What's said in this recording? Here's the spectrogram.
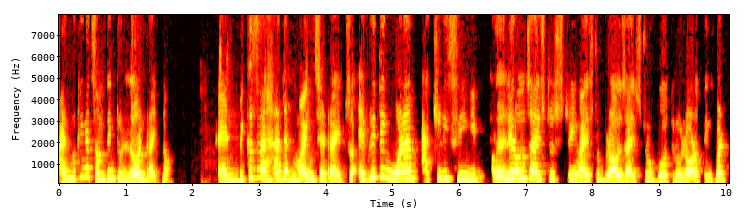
i'm looking at something to learn right now. And because i had that mindset right? So everything what i'm actually seeing earlier also i used to stream i used to browse i used to go through a lot of things but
